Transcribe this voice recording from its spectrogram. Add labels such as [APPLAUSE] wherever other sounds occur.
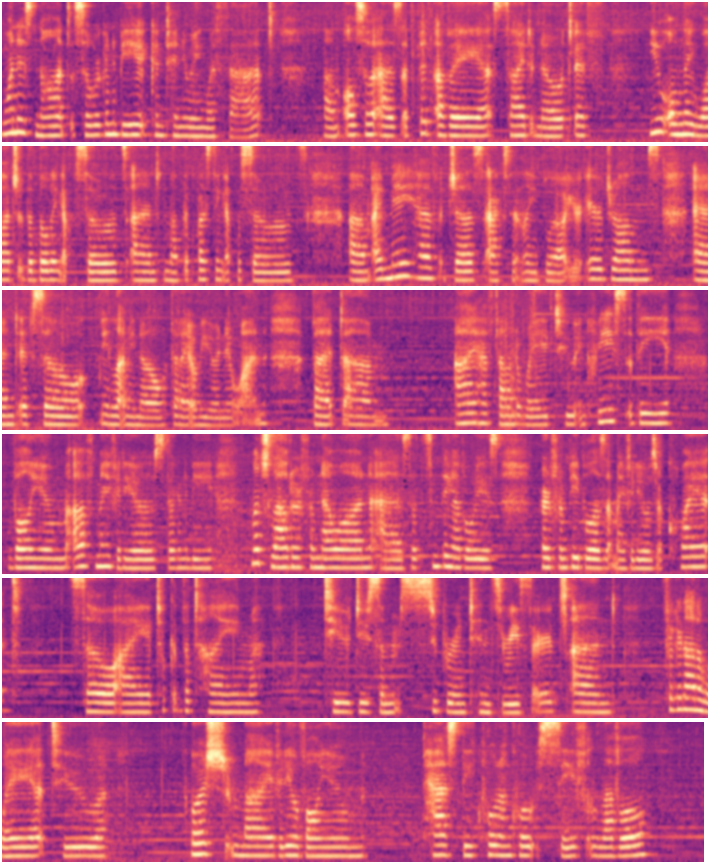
one is not, so we're going to be continuing with that. Um, also, as a bit of a side note, if you only watch the building episodes and not the questing episodes, um, I may have just accidentally blew out your eardrums, and if so, you let me know that I owe you a new one. But um, I have found a way to increase the volume of my videos. They're going to be much louder from now on, as that's something I've always heard from people is that my videos are quiet. So I took the time to do some super intense research and figured out a way to push my video volume past the quote-unquote safe level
